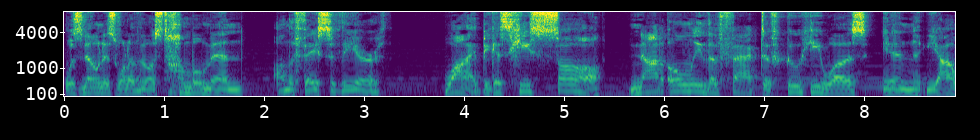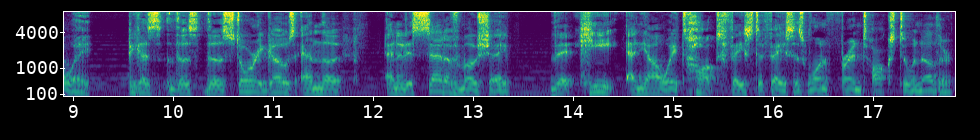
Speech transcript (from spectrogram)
was known as one of the most humble men on the face of the earth. Why? Because he saw not only the fact of who he was in Yahweh, because the, the story goes and the and it is said of Moshe that he and Yahweh talked face to face as one friend talks to another.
